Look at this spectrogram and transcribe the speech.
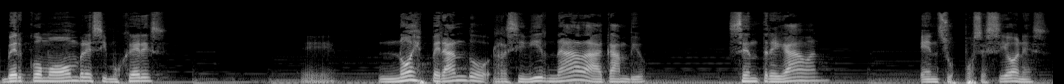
ver cómo hombres y mujeres eh, no esperando recibir nada a cambio, se entregaban en sus posesiones,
